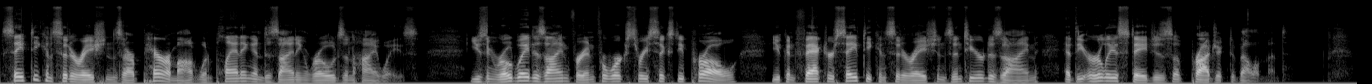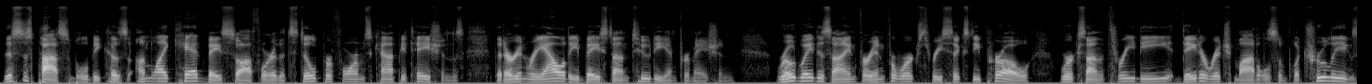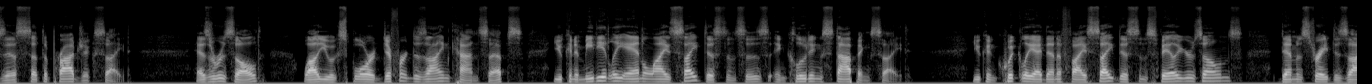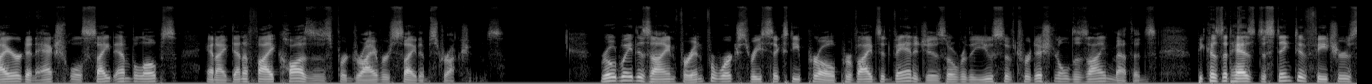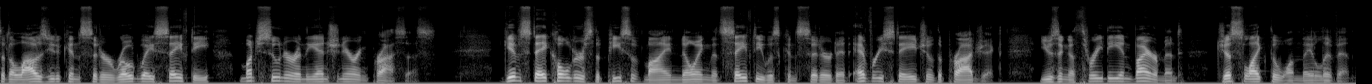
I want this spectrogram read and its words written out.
Safety considerations are paramount when planning and designing roads and highways. Using roadway design for InfraWorks 360 Pro, you can factor safety considerations into your design at the earliest stages of project development. This is possible because unlike CAD-based software that still performs computations that are in reality based on 2D information, roadway design for InfraWorks 360 Pro works on 3D data-rich models of what truly exists at the project site. As a result, while you explore different design concepts, you can immediately analyze sight distances, including stopping sight. You can quickly identify sight distance failure zones, demonstrate desired and actual sight envelopes, and identify causes for driver sight obstructions. Roadway design for InfraWorks 360 Pro provides advantages over the use of traditional design methods because it has distinctive features that allows you to consider roadway safety much sooner in the engineering process. Give stakeholders the peace of mind knowing that safety was considered at every stage of the project, using a 3D environment just like the one they live in.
